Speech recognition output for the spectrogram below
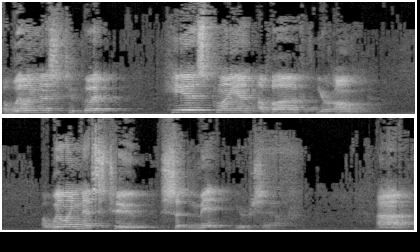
A willingness to put his plan above your own. A willingness to submit yourself. Uh,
